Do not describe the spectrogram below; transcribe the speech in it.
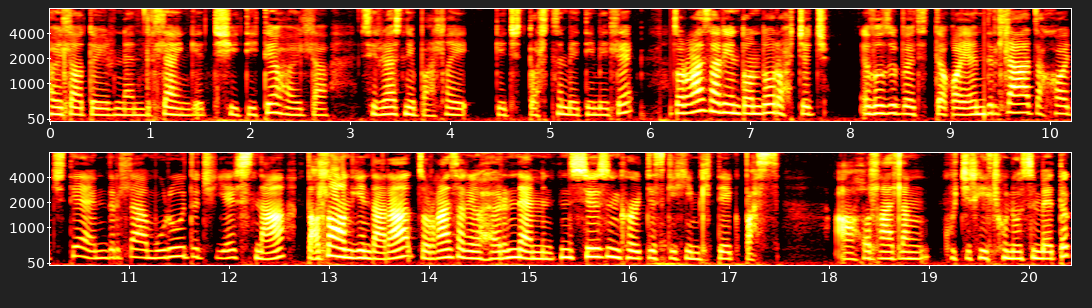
хоёлоо одоо ер нь амьдралаа ингээд шийдээ те хоёлоо сериасны болгоё гэж дурдсан байт юм бэлээ. 6 сарын дундуур очиж Elizabethтэй гоё амьдралаа зохиож тий амьдралаа мөрөөдөж ярьснаа 7 хоногийн дараа 6 сарын 28-нд нь Susan Curtis гэх эмэгтэйг бас хулгайлан хүчирхийлж хөнөөсөн байдаг.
